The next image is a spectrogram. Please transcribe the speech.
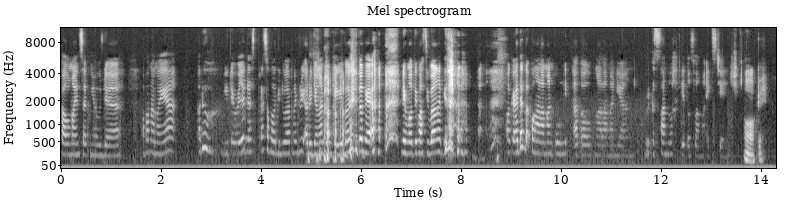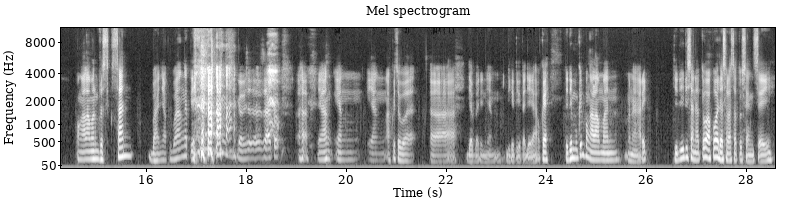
kalau mindsetnya udah apa namanya aduh di TW aja udah stres apalagi di luar negeri aduh jangan dong kayak gitu. Itu kayak demotivasi banget gitu. Oke ada nggak pengalaman unik atau pengalaman yang berkesan lah gitu selama exchange? Oh, oke. Okay. pengalaman berkesan banyak banget ya. Nggak bisa satu-satu. Uh, yang yang yang aku coba uh, jabarin yang dikit-dikit aja ya oke okay. jadi mungkin pengalaman menarik jadi di sana tuh aku ada salah satu sensei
